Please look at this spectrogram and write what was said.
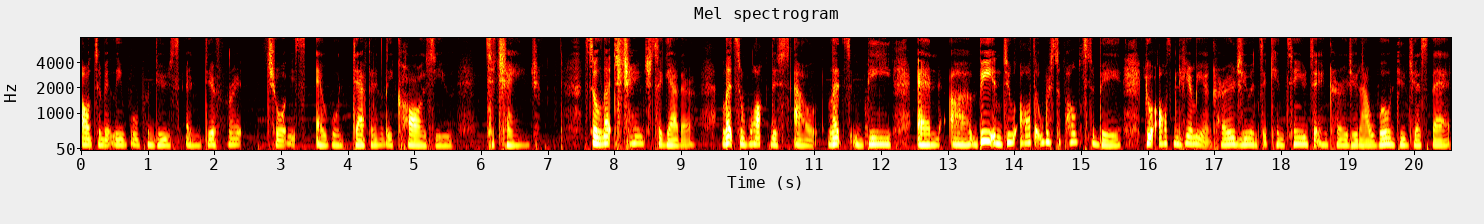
ultimately will produce a different choice and will definitely cause you to change. So let's change together. Let's walk this out. Let's be and uh, be and do all that we're supposed to be. You'll often hear me encourage you and to continue to encourage you, and I will do just that.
